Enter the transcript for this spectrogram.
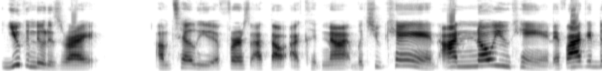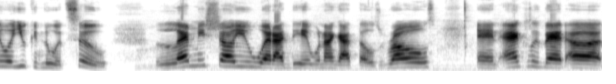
You can do this, right? I'm telling you, at first I thought I could not, but you can. I know you can. If I can do it, you can do it too. Let me show you what I did when I got those rolls. And actually that uh,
